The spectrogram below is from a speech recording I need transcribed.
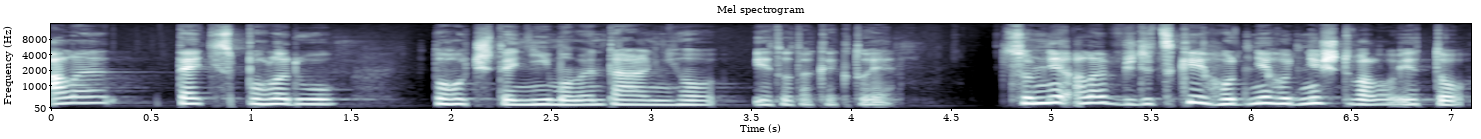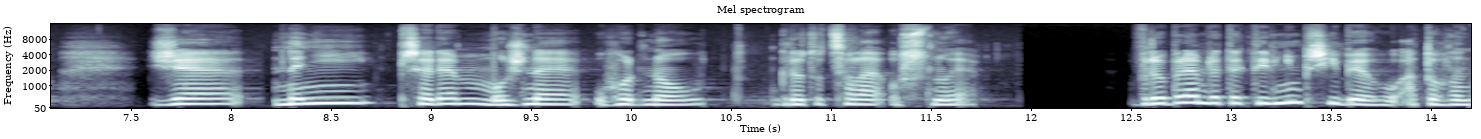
Ale teď z pohledu toho čtení momentálního je to tak, jak to je. Co mě ale vždycky hodně, hodně štvalo, je to, že není předem možné uhodnout, kdo to celé osnuje. V dobrém detektivním příběhu, a tohle,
